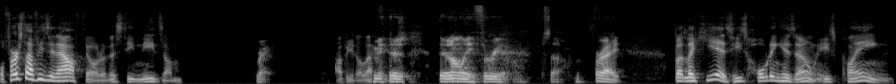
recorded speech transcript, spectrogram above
well. First off, he's an outfielder. This team needs him. Right. I'll be the left. I mean, there's there's only three of them, so right. But like he is, he's holding his own. He's playing.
